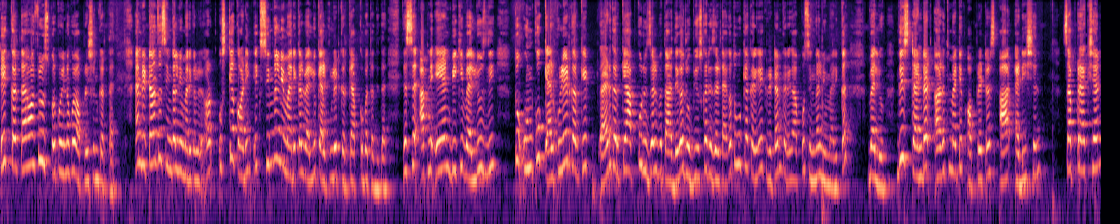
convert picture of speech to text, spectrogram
टेक करता है, और फिर उस पर कोई ना कोई ऑपरेशन करता है। And return a single numerical और उसके अकॉर्डिंग एक सिंगल न्यूमेरिकल वैल्यू कैलकुलेट करके आपको बता देता है। जैसे आपने ए एंड बी की वैल्यूज़ ली तो उनको कैलकुलेट करके ऐड करके आपको रिज़ल्ट बता देगा, जो भी उसका रिज़ल्ट आएगा तो वो क्या करेगा, एक रिटर्न करेगा आपको single numerical value this standard arithmetic operators are addition subtraction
